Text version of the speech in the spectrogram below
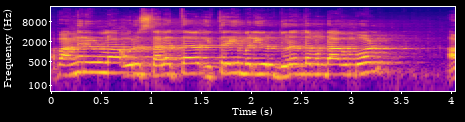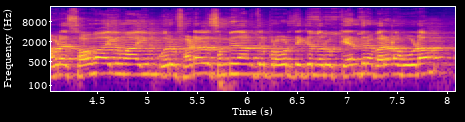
അപ്പോൾ അങ്ങനെയുള്ള ഒരു സ്ഥലത്ത് ഇത്രയും വലിയൊരു ദുരന്തമുണ്ടാകുമ്പോൾ അവിടെ സ്വാഭാവികമായും ഒരു ഫെഡറൽ സംവിധാനത്തിൽ പ്രവർത്തിക്കുന്ന ഒരു കേന്ദ്ര ഭരണകൂടം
